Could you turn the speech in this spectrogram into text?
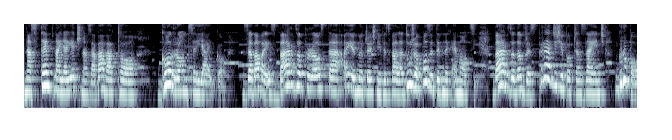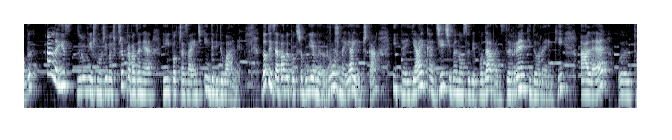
Następna jajeczna zabawa to gorące jajko. Zabawa jest bardzo prosta, a jednocześnie wyzwala dużo pozytywnych emocji. Bardzo dobrze sprawdzi się podczas zajęć grupowych, ale jest również możliwość przeprowadzenia jej podczas zajęć indywidualnych. Do tej zabawy potrzebujemy różne jajeczka i te jajka dzieci będą sobie podawać z ręki do ręki, ale y, to,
